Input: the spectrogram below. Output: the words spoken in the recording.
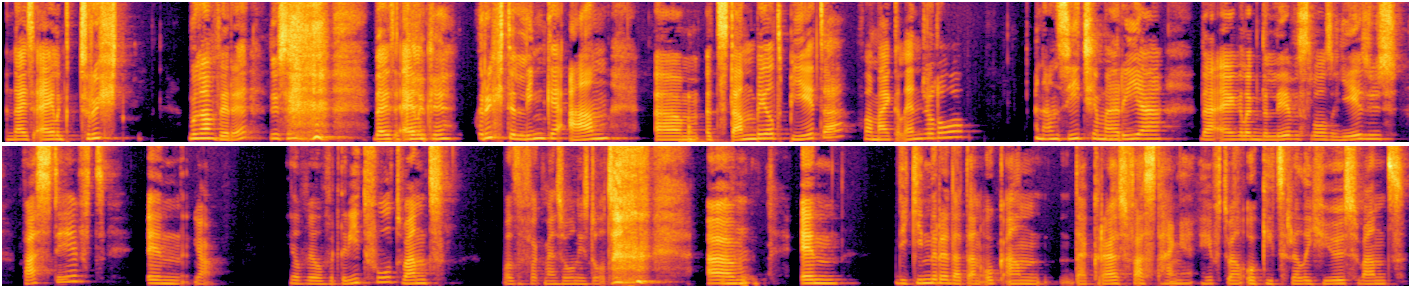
En dat is eigenlijk terug... We gaan ver, hè? Dus dat is eigenlijk. Terug te linken aan ehm, het standbeeld Pieta van Michelangelo. En dan zie je Maria dat eigenlijk de levensloze Jezus vast heeft en ja, heel veel verdriet voelt, want what the fuck, mijn zoon is dood. Ehm, Mhm. En die kinderen dat dan ook aan dat kruis vasthangen, heeft wel ook iets religieus, want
